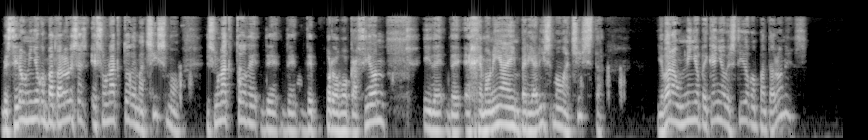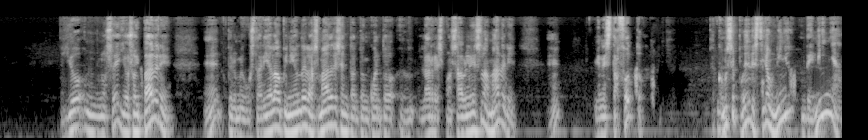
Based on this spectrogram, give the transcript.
Vestir a un niño con pantalones es, un acto de machismo, es un acto de, provocación y de, hegemonía e imperialismo machista. Llevar a un niño pequeño vestido con pantalones. Yo no sé, yo soy padre, ¿eh? pero me gustaría la opinión de las madres en tanto en cuanto eh, la responsable es la madre ¿eh? en esta foto. ¿Cómo se puede vestir a un niño de niña?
